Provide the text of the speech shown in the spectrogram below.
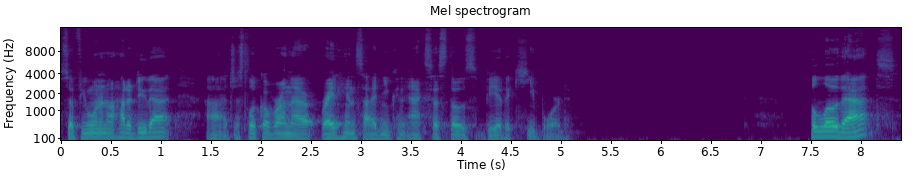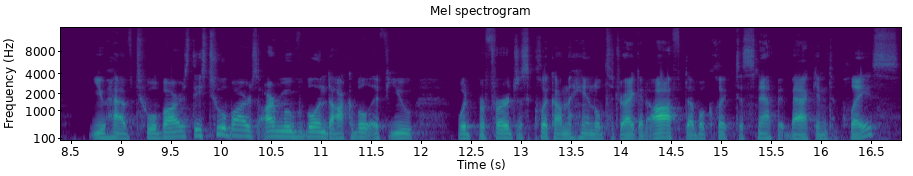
So if you want to know how to do that, uh, just look over on that right-hand side and you can access those via the keyboard. Below that, you have toolbars. These toolbars are movable and dockable. If you would prefer, just click on the handle to drag it off, double click to snap it back into place.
